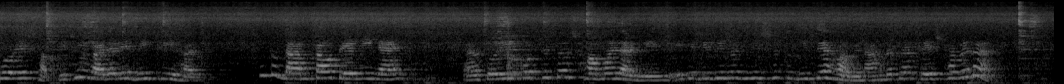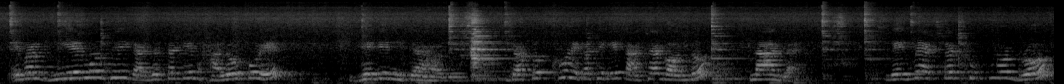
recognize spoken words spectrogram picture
ধরে সব কিছুই বাজারে বিক্রি হয়। কিন্তু দামটাও তেমনি নেয়। তৈরি করতে তো সময় লাগবে এই যে বিভিন্ন জিনিসটা তো দিতে হবে, না আমরা তো আর টেস্ট হবে না। এবার ঘিয়ের মধ্যে গাজরটাকে ভালো করে ভেজে নিতে হবে। যতক্ষণ এটা থেকে কাঁচা গন্ধ না যায়। দেখবে একটা শুকনো ড্রো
